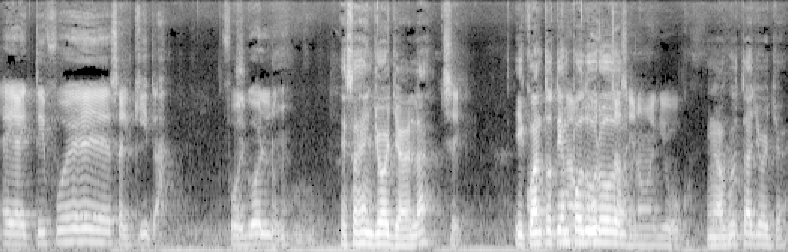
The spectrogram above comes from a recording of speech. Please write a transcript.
AIT fue cerquita. Fue Gordon. Eso es en Georgia, ¿verdad? Sí. ¿Y cuánto tiempo En Augusta, duró? Si no me equivoco. En Augusta, Georgia.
